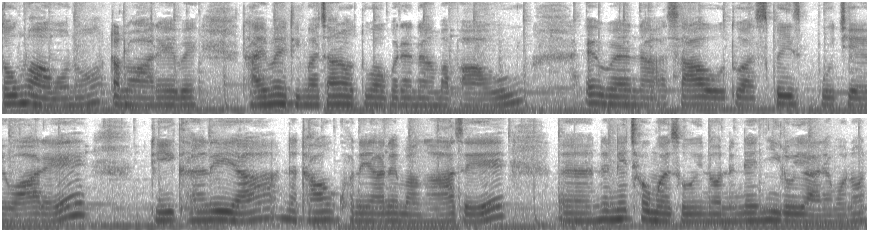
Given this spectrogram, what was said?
သုံးလွှာပေါ့နော်တလွှာတည်းပဲဒါပေမဲ့ဒီမှာကျတော့သူကဝရဏာမပါဘူးအဲဝရဏာအစားကိုသူက space ပူကျဲသွားတယ်ဒီခန်းလေးက2900နဲ့မှ50အဲနည်းနည်းချုံမယ်ဆိုရင်တော့နည်းနည်းညှိလို့ရတယ်ပေါ့နော်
